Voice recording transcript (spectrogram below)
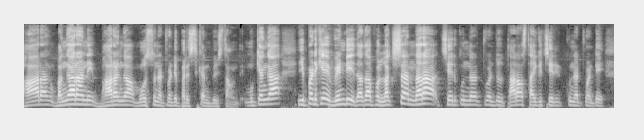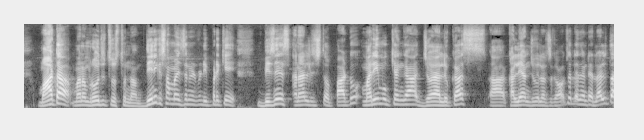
భార బంగారాన్ని భారంగా మోస్తున్నటువంటి పరిస్థితి కనిపిస్తూ ఉంది. ముఖ్యంగా ఇప్పటికే వెండి దాదాపు లక్షన్నర చేరుకున్నటువంటి తారాస్థాయికి చేరుకున్నటువంటి మాట మనం రోజు చూస్తున్నాం. దీనికి సంబంధించినటువంటి ఇప్పటికే బిజినెస్ అనాలిసిస్తో పాటు మరీ ముఖ్యంగా జోయా లుకాస్ కళ్యాణ్ జ్యువెలర్స్ కావచ్చు లేదంటే లలిత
